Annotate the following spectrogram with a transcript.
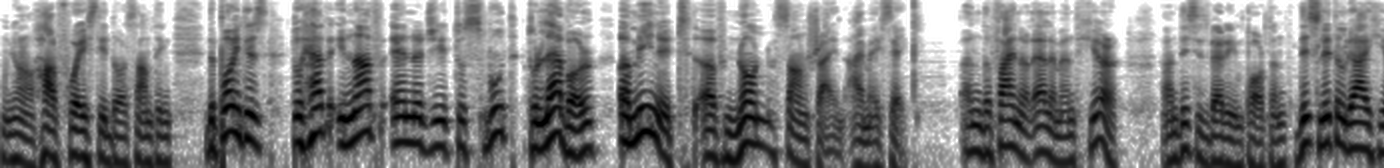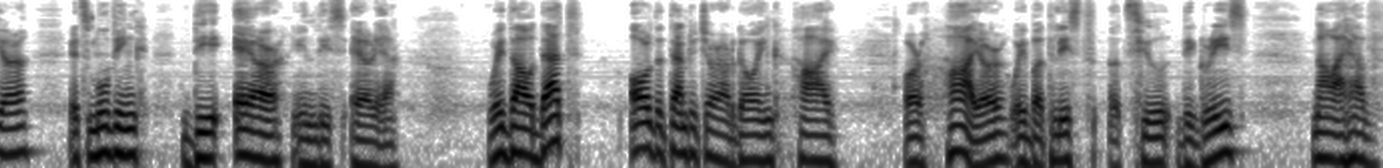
you know half wasted or something. The point is to have enough energy to smooth to level a minute of non sunshine i may say. And the final element here and this is very important this little guy here it's moving the air in this area. Without that all the temperature are going high or higher with at least a few degrees. Now I have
